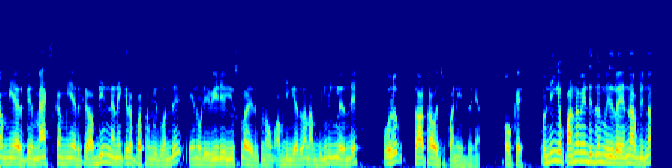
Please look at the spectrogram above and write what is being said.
கம்மியாக இருக்குது மேக்ஸ் கம்மியாக இருக்குது அப்படின்னு நினைக்கிற பசங்களுக்கு வந்து என்னுடைய வீடியோ யூஸ்ஃபுல்லாக இருக்கணும் அப்படிங்கிறத நான் பிகினிங்லேருந்தே ஒரு தாட்டாக வச்சு பண்ணிகிட்டு இருக்கேன். ஓகே ஸோ நீங்கள் பண்ண வேண்டியதும் இதில் என்ன அப்படின்னா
